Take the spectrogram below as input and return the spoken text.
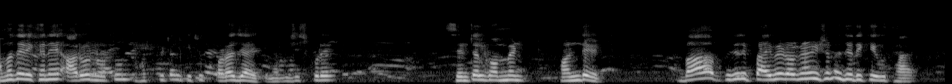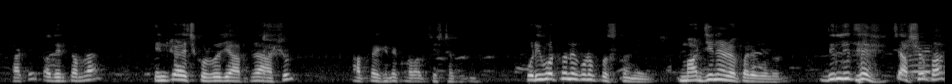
আমাদের এখানে আরও নতুন হসপিটাল কিছু করা যায় কিনা, বিশেষ করে সেন্ট্রাল গভর্নমেন্ট ফান্ডেড বা যদি প্রাইভেট অর্গানাইজেশনে যদি কেউ থাকে, তাদেরকে আমরা এনকারেজ করব যে আপনারা আসুন, আপনারা এখানে করার চেষ্টা করুন। পরিবর্তনের কোনো প্রশ্ন নেই। মার্জিনের ব্যাপারে বলুন। দিল্লিতে চারশো পার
